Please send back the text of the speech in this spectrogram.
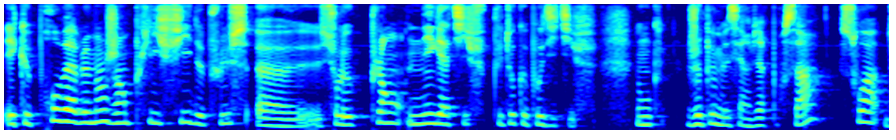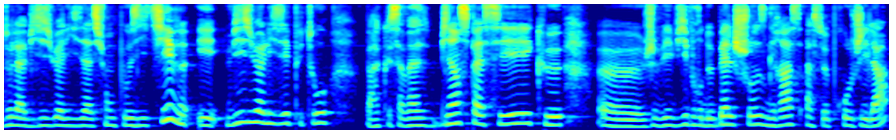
et que probablement j'amplifie de plus euh, sur le plan négatif plutôt que positif. Donc je peux me servir pour ça, soit de la visualisation positive et visualiser plutôt bah, que ça va bien se passer, que euh, je vais vivre de belles choses grâce à ce projet-là.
